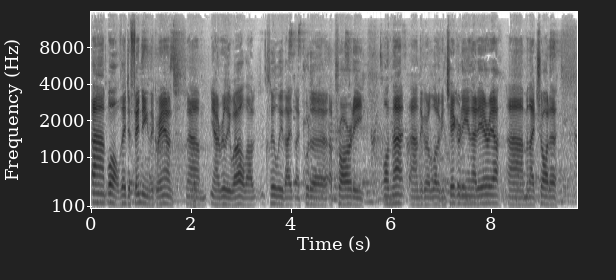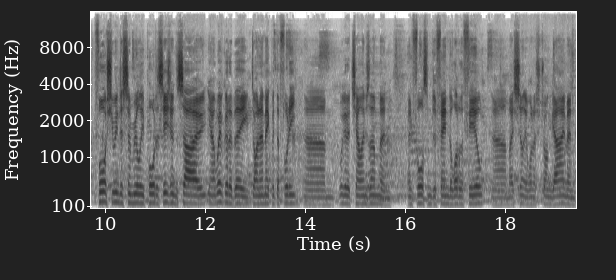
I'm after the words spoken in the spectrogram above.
Um, well, they're defending the ground, um, you know, really well. Uh, clearly, they, they put a, a, priority on that. Um, they've got a lot of integrity in that area, um, and they try to force you into some really poor decisions. So, you know, we've got to be dynamic with the footy. Um, we've got to challenge them and, and force them to defend a lot of the field. Um, they certainly want a strong game, and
